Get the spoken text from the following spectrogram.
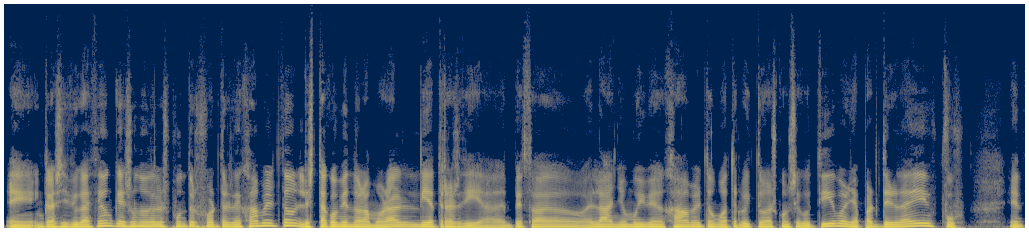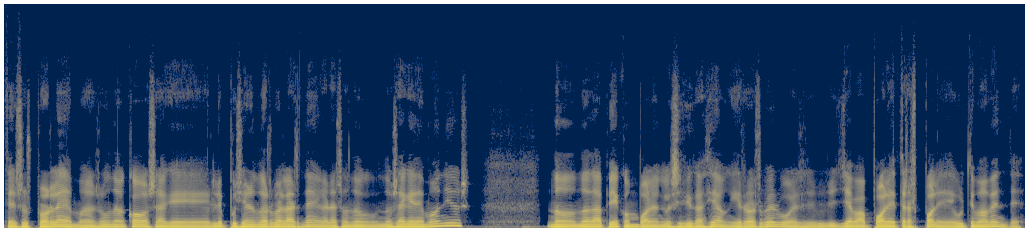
En, clasificación, que es uno de los puntos fuertes de Hamilton, le está comiendo la moral día tras día. Empezó el año muy bien Hamilton, cuatro victorias consecutivas, y a partir de ahí, entre sus problemas, una cosa que le pusieron dos velas negras o no, no sé qué demonios, no, no da pie con bola en clasificación. Y Rosberg, pues lleva pole tras pole últimamente.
